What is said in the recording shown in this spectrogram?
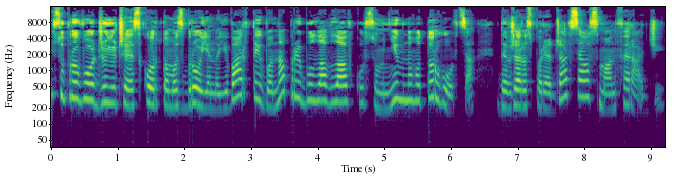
і, супроводжуючи ескортом озброєної варти, вона прибула в лавку сумнівного торговця, де вже розпоряджався Осман Фераджі.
